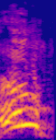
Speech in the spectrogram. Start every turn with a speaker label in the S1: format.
S1: Huh?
